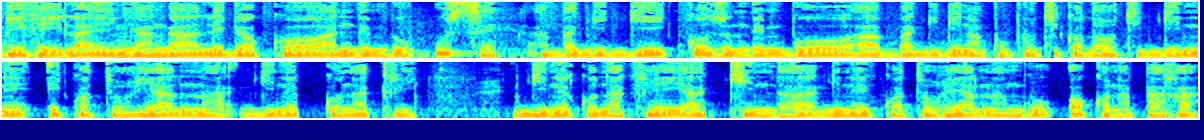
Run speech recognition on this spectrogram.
biri la yinganga lege oko andembo use abagi gi kozo ndembo abagi gi na popo ti kodro ti guinée équatoriale na guinée conakry guinée conakry akinda guinée équatoriale na ngu oko na para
